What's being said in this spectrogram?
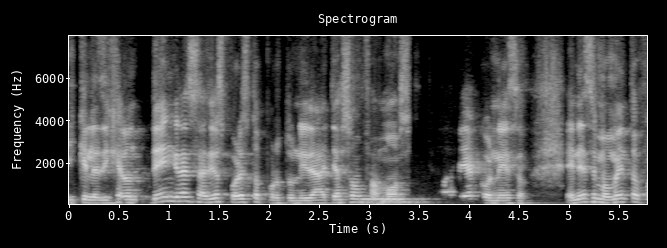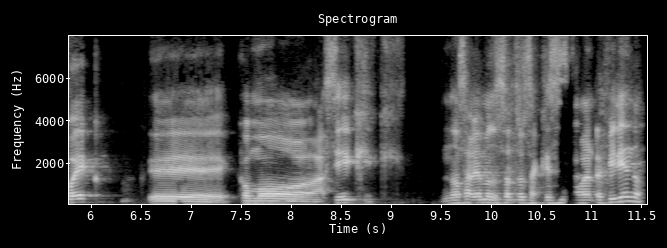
y que les dijeron, den gracias a Dios por esta oportunidad, ya son famosos con eso. En ese momento fue eh, como así que, no sabíamos nosotros a qué se estaban refiriendo.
